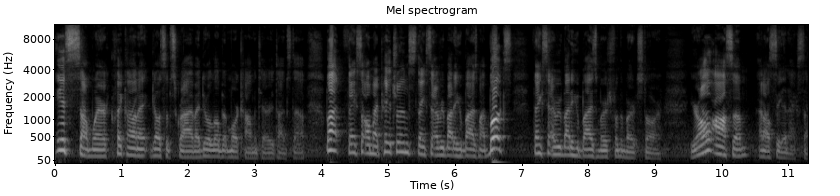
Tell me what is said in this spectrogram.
It's somewhere. Click on it, go subscribe. I do a little bit more commentary type stuff. But thanks to all my patrons. Thanks to everybody who buys my books. Thanks to everybody who buys merch from the merch store. You're all awesome, and I'll see you next time.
